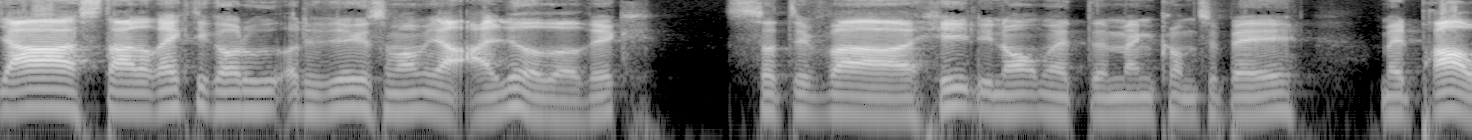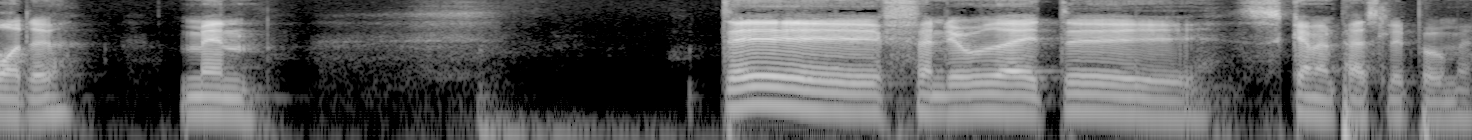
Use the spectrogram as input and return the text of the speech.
jeg startede rigtig godt ud, og det virkede som om, jeg aldrig havde været væk. Så det var helt enormt, at øh, man kom tilbage med et brag af det. Men det fandt jeg ud af, det skal man passe lidt på med.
